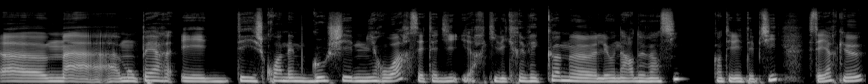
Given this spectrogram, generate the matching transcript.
euh, mon père était, je crois, même gaucher miroir, c'est-à-dire qu'il écrivait comme euh, Léonard de Vinci quand il était petit. C'est-à-dire que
